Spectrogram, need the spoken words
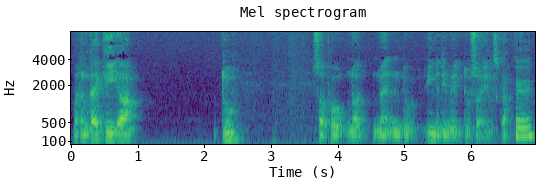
Hvordan reagerer du så på, når manden, du, en af de mænd, du så elsker, Mm.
